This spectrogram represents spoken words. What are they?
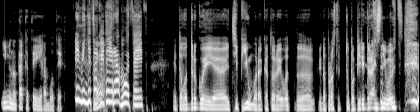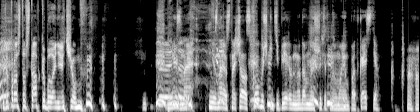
именно так это и работает. Именно так Но... это и работает. Это вот другой э, тип юмора, который вот, э, когда просто тупо передразнивают. Это просто вставка была ни о чем. Не знаю. Не знаю, сначала скобочки, теперь надо мной шутят на моем подкасте. Ага.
